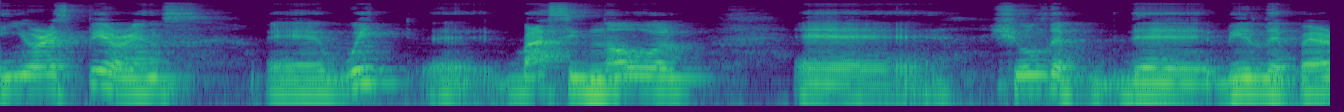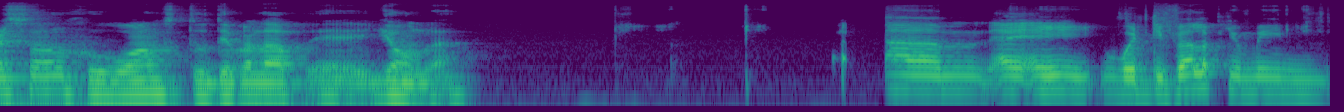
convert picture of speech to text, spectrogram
in your experience, uh, which uh, basic novel uh, should the, the, be the person who wants to develop uh, Joomla? Um, and with develop, you mean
